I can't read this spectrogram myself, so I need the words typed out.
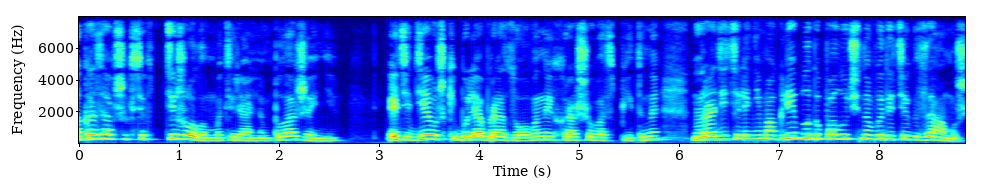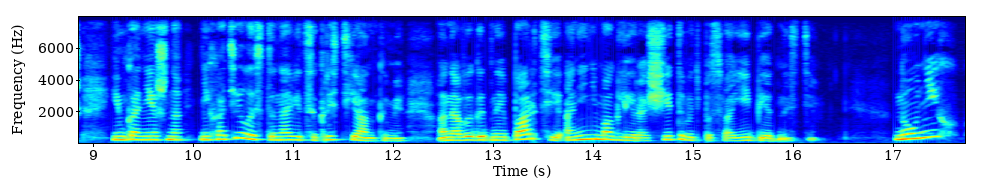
оказавшихся в тяжелом материальном положении. Эти девушки были образованы хорошо воспитаны, но родители не могли благополучно выдать их замуж. Им, конечно, не хотелось становиться крестьянками, а на выгодные партии они не могли рассчитывать по своей бедности. Но у них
